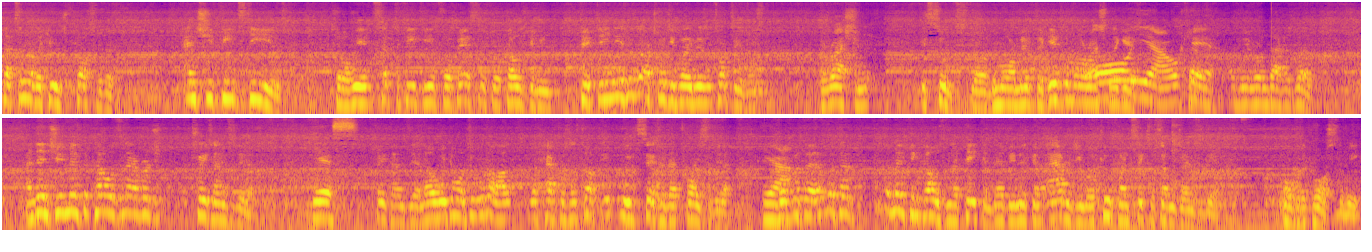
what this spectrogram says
that's another huge plus with it. And she feeds to yield. So we set the feed to yield, so basically if your cow's giving 15 litres or 25 litres or 30 litres, the ration is suits. So the more milk they give, the more ration Oh, they give. yeah, okay. And we run that as well. And then she'll milk the cows on average three times a day. Yes. Three times a day. No, we don't do it all. With heifers and stuff, we'd set her that twice a day. Yeah. But with the, with the, the milking cows and they're peaking, they'll be milking averaging about 2.6 or 7 times a day over the course of the week.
